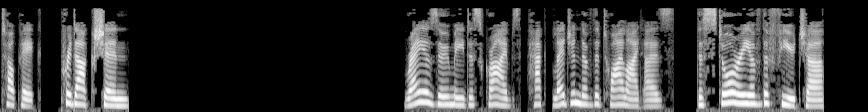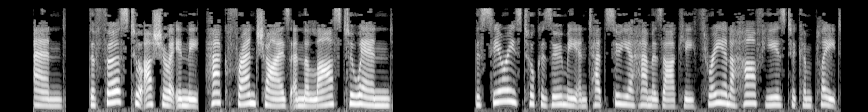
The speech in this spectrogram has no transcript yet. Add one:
Topic: Production. Rei Izumi describes Hack Legend of the Twilight as the story of the future and the first to usher in the Hack franchise and the last to end. The series took Izumi and Tatsuya Hamazaki three and a half years to complete.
